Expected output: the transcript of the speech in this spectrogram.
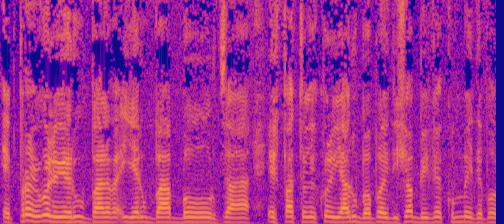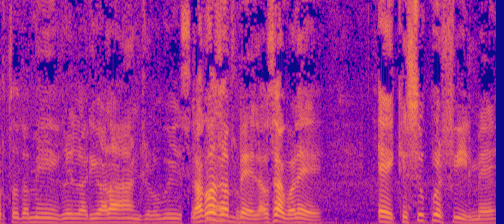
è proprio quello che ruba, gli ruba la borsa e il fatto che quello gli ruba poi dice vabbè via con me ti porto da me quello arriva l'angelo questo la cosa bella lo sai qual è? è che su quel film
